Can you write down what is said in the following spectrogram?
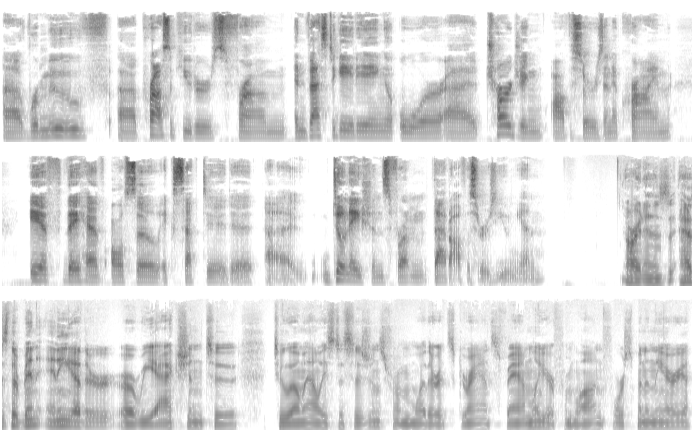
uh, remove uh, prosecutors from investigating or uh, charging officers in a crime if they have also accepted uh, donations from that officers union. All right, and has, has there been any other uh, reaction to to O'Malley's decisions from whether it's Grant's family or from law enforcement in the area?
